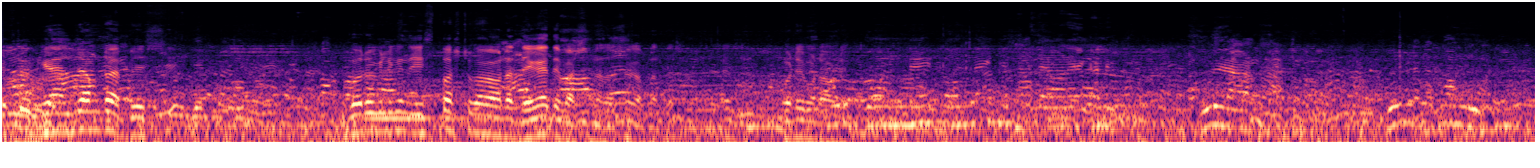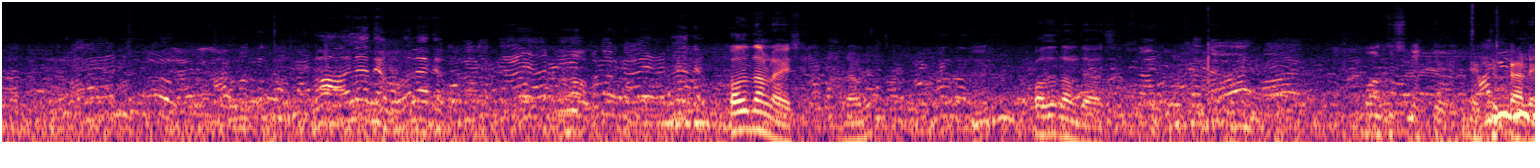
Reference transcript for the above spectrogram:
একটু গ্যাঞ্জামটা বেশি। গরুগুলি কিন্তু স্পষ্টভাবে আমরা দেখাইতে পারছি না দর্শক আপনাদের। মোটামুটি। মোটামুটি কত দাম লাগেছে মোটামুটি কত দাম দেওয়া আছে? একটু কাটে।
